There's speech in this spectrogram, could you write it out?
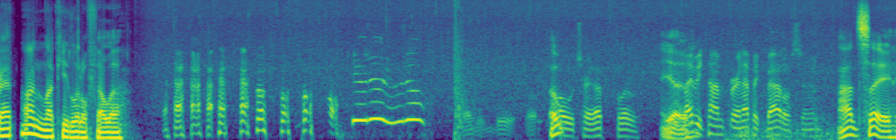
rat. Unlucky little fella. Oh. Oh, Trey, that's close. It Yeah, might be time for an epic battle soon. I'd say.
